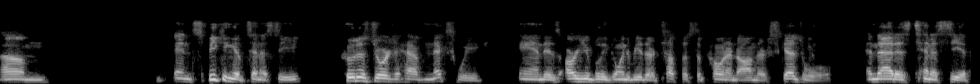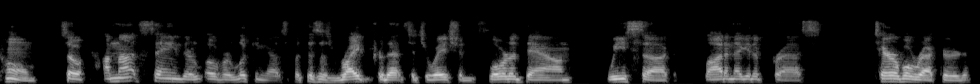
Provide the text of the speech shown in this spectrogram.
Um, and speaking of Tennessee, who does Georgia have next week and is arguably going to be their toughest opponent on their schedule? And that is Tennessee at home. So I'm not saying they're overlooking us, but this is ripe for that situation. Florida down, we suck, a lot of negative press, terrible record.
